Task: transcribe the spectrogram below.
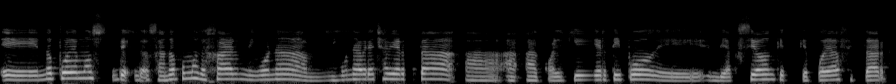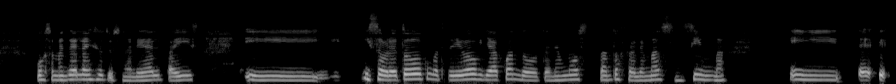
eh, no podemos, o sea, no podemos dejar ninguna, ninguna brecha abierta a, cualquier tipo de, acción que, que pueda afectar justamente la institucionalidad del país y, y sobre todo, como te digo, ya cuando tenemos tantos problemas encima. Y eh, eh,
